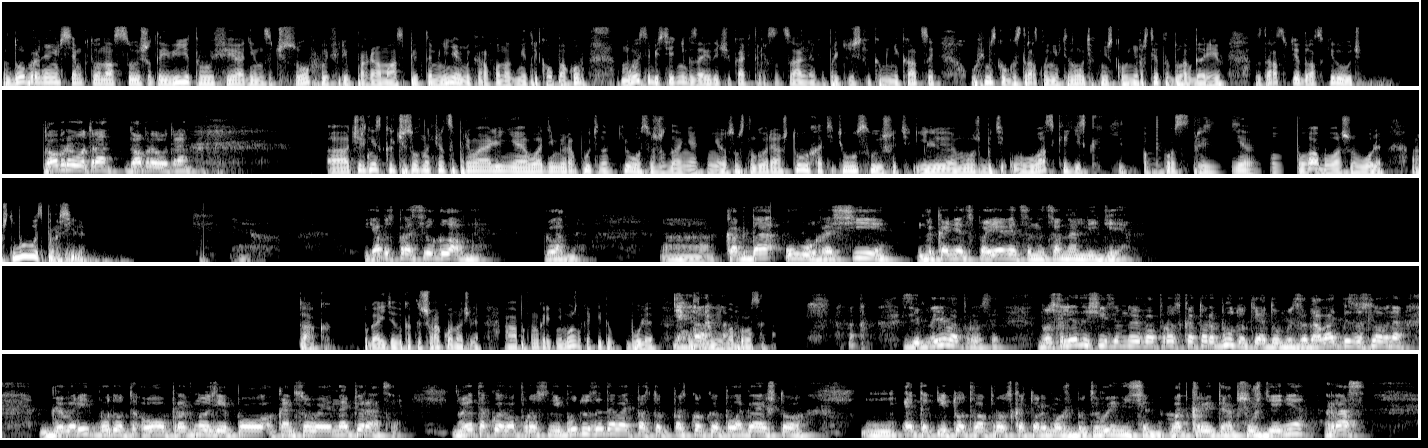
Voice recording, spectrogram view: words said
Добрый день всем, кто нас слышит и видит. В эфире 11 часов. В эфире программа «Аспекты мнения». У микрофона Дмитрий Колпаков. Мой собеседник, заведующий кафедрой социальных и политических коммуникаций Уфимского государственного нефтяного технического университета Эдуард Гореев. Здравствуйте, Эдуард Скидович. Доброе утро. Доброе утро. А, через несколько часов начнется прямая линия Владимира Путина. Какие у вас ожидания от нее? Собственно говоря, что вы хотите услышать? Или, может быть, у вас есть какие-то вопросы президенту? Была бы ваша воля. А что бы вы спросили? Я бы спросил главное. Главное. А, когда у России наконец появится национальная идея? Так, погодите, вы как-то широко начали. А поконкретнее можно какие-то более вопросы? Земные вопросы. Но следующий земной вопрос, который будут, я думаю, задавать, безусловно, говорить будут о прогнозе по концу военной операции. Но я такой вопрос не буду задавать, поскольку, поскольку я полагаю, что этот не тот вопрос, который может быть вынесен в открытое обсуждение. Раз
